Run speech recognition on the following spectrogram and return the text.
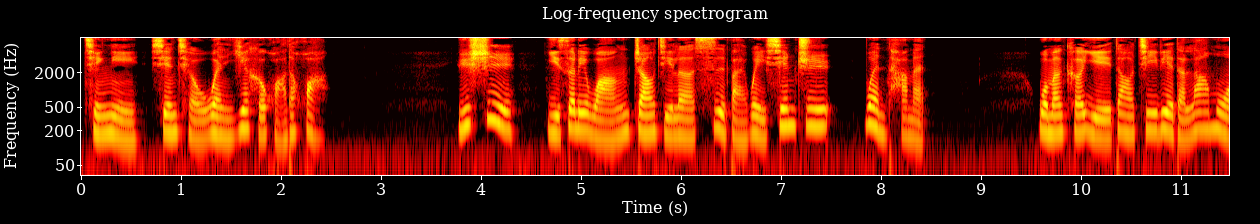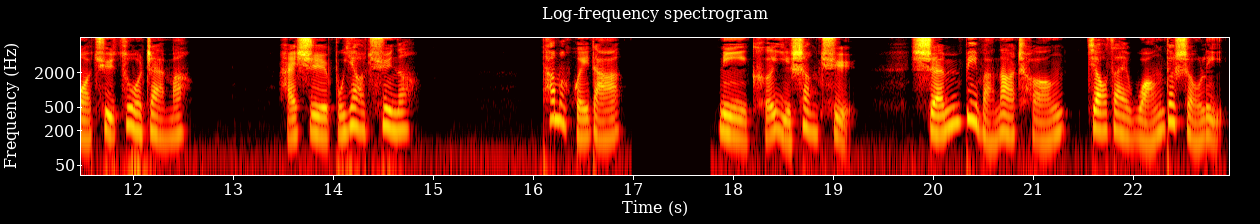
请你先求问耶和华的话。”于是以色列王召集了四百位先知，问他们。我们可以到激烈的拉莫去作战吗？还是不要去呢？他们回答：“你可以上去，神必把那城交在王的手里。”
